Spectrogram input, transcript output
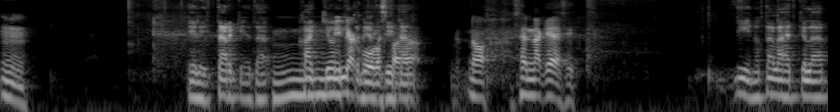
Mm. Eli tärkeää, kaikki on Mikä yhtä siitä. No, sen näkee sitten. Niin, no tällä hetkellä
